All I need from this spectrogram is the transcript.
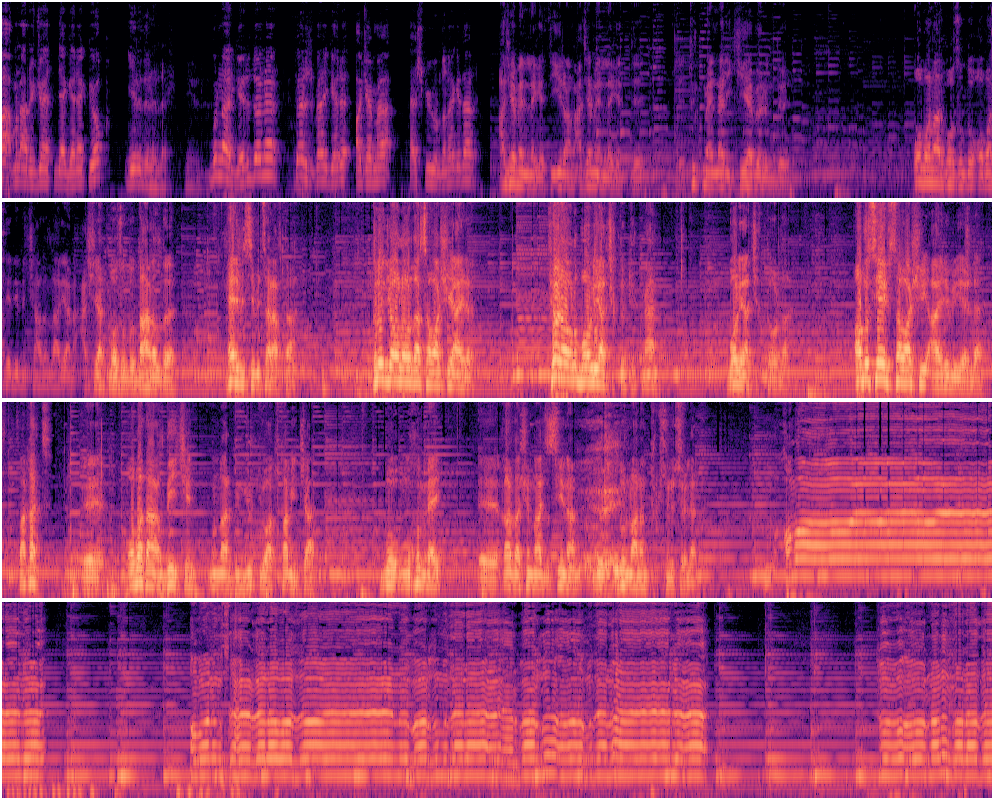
Ha buna rica etmeye gerek yok. Geri dönerler. Bunlar geri döner. Feriz Bey geri Acem'e eski yurduna gider. Acem eline gitti, İran Acem eline gitti. E, Türkmenler ikiye bölündü. Obalar bozuldu, oba dediğimiz çadırlar yani aşiret bozuldu, dağıldı. Her birisi bir tarafta. Kılıncıoğlu orada savaşı ayrı. Köroğlu Bolu'ya çıktı Türkmen. Bolu'ya çıktı orada. Abu Seyf Savaşı ayrı bir yerde. Fakat e, oba dağıldığı için bunlar bir yurt yuva tutamayınca bu Muhum Bey e, kardeşinin acısıyla Durna'nın türküsünü söyler. Aman Amanın seherden avazan Bargım deler, bargım deler Turnanın kanadı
